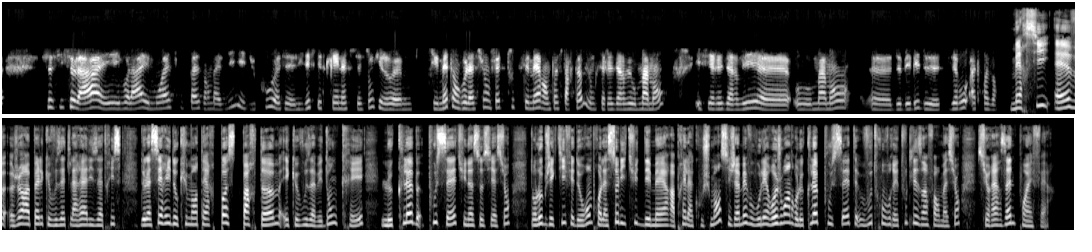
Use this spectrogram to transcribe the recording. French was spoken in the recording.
ceci cela et voilà et moi ce qui se passe dans ma vie. Et du coup l'idée c'était de créer une association qui qui mette en relation en fait toutes ces mères en postpartum. Donc c'est réservé aux mamans. Et c'est réservé euh, aux mamans euh, de bébés de 0 à 3 ans. Merci Eve. Je rappelle que vous êtes la réalisatrice de la série documentaire Postpartum et que vous avez donc créé le Club Poussette, une association dont l'objectif est de rompre la solitude des mères après l'accouchement. Si jamais vous voulez rejoindre le Club Poussette, vous trouverez toutes les informations sur rzn.fr.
